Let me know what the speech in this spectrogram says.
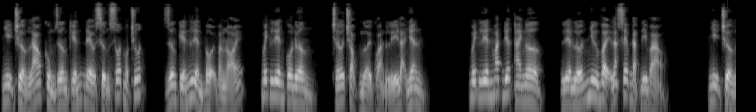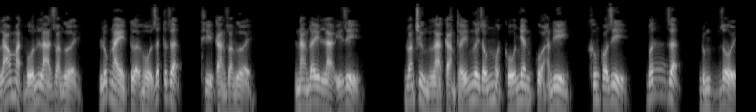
Nhị trưởng lão cùng dương kiến đều sửng sốt một chút, dương kiến liền vội và nói, bích liên cô đường chớ chọc người quản lý đại nhân. Bích liên mắt điếc hai ngơ, liền lớn như vậy lắc xếp đặt đi vào. Nhị trưởng lão mặt vốn là dọa người, lúc này tựa hồ rất tức giận, thì càng dọa người. Nàng đây là ý gì? Đoán chừng là cảm thấy ngươi giống một cố nhân của hắn đi, không có gì, bất giận. Đúng rồi,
